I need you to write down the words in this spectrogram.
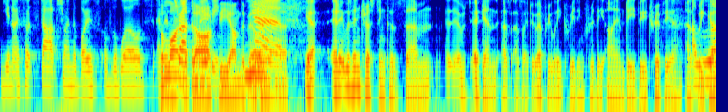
you know, so it starts showing the both of the worlds. And the then light, throughout the dark, movie, the underbelly, Yeah. and the, Yeah, and it was interesting because, um, again, as, as I do every week, reading through the IMDb trivia as I we go. I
